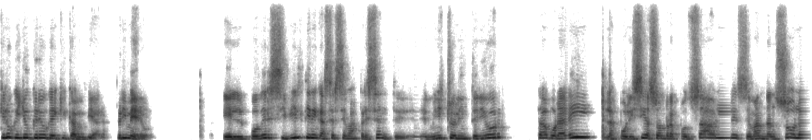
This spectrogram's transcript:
¿Qué es lo que yo creo que hay que cambiar? Primero, el poder civil tiene que hacerse más presente. El ministro del Interior está por ahí, las policías son responsables, se mandan solas,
